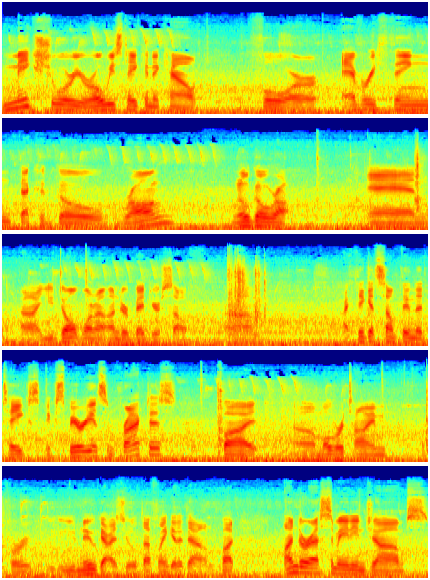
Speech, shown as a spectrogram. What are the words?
make sure you're always taking account for everything that could go wrong will go wrong. And uh, you don't want to underbid yourself. Um, I think it's something that takes experience and practice, but um, over time, for you new guys, you'll definitely get it down. But underestimating jobs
